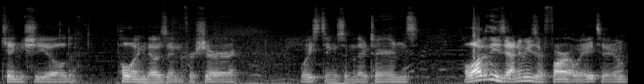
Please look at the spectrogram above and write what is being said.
King Shield, pulling those in for sure, wasting some of their turns. A lot of these enemies are far away too.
